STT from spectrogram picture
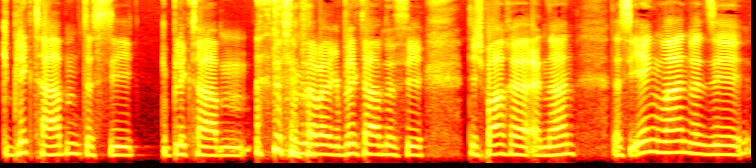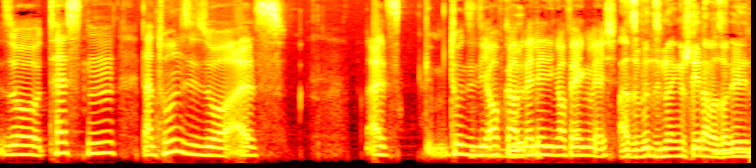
geblickt haben, dass sie geblickt haben, dass die Mitarbeiter geblickt haben, dass sie die Sprache ändern, dass sie irgendwann, wenn sie so testen, dann tun sie so, als, als tun sie die Aufgaben erledigen auf Englisch. Also würden sie nur Englisch reden, aber so im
